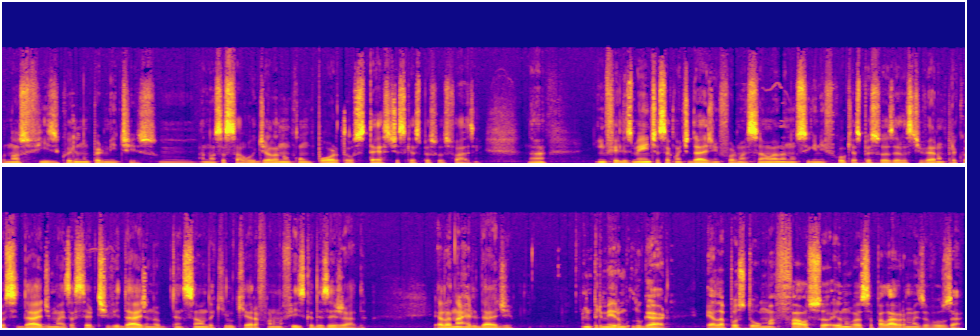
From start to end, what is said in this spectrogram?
O nosso físico ele não permite isso. Hum. A nossa saúde ela não comporta os testes que as pessoas fazem. Né? Infelizmente, essa quantidade de informação ela não significou que as pessoas elas tiveram precocidade, mais assertividade na obtenção daquilo que era a forma física desejada. Ela, na realidade, em primeiro lugar, ela postou uma falsa, eu não gosto dessa palavra, mas eu vou usar,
